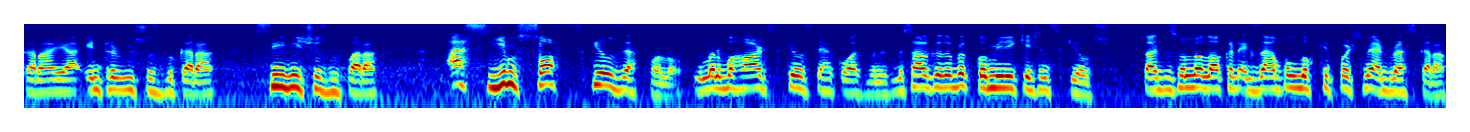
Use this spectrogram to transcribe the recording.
कर या इंटरव्यू बह कर सी वी बह अस सॉफ्ट स्किल्स ये वनो इन बह हार्ड स्किल्स तक वन मिसाल के तौर पर कम्युनिकेशन स्किल्स तक दिस मे लॉकट एग्ज़ाम्पल लुक कित मे एड्रेस कर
